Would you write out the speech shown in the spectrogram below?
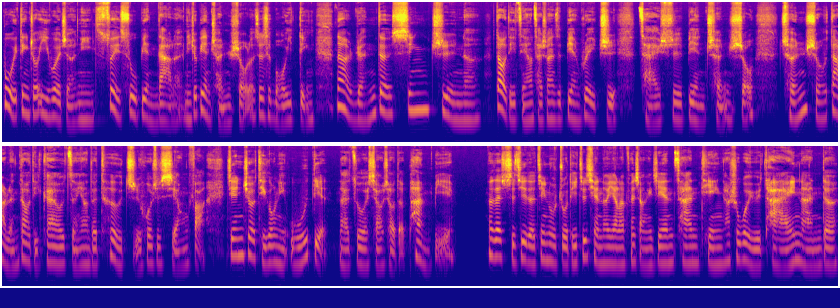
不一定就意味着你岁数变大了，你就变成熟了，这是不一定。那人的心智呢，到底怎样才算是变睿智，才是变成熟？成熟大人到底该有怎样的特质或是想法？今天就提供你五点来做小小的判别。那在实际的进入主题之前呢，要来分享一间餐厅，它是位于台南的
